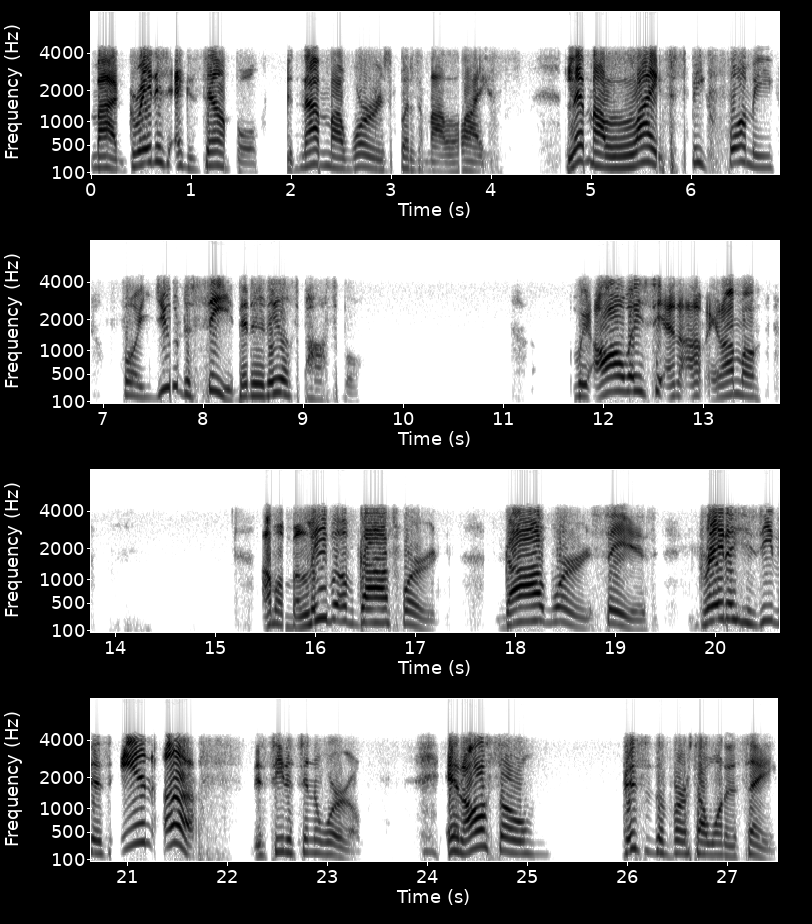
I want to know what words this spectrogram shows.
My greatest example not my words, but it's my life. Let my life speak for me for you to see that it is possible. We always see, and I'm, and I'm a, I'm a believer of God's word. God's word says, "Greater is He that's in us the seed that's in the world. And also, this is the verse I wanted to say.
